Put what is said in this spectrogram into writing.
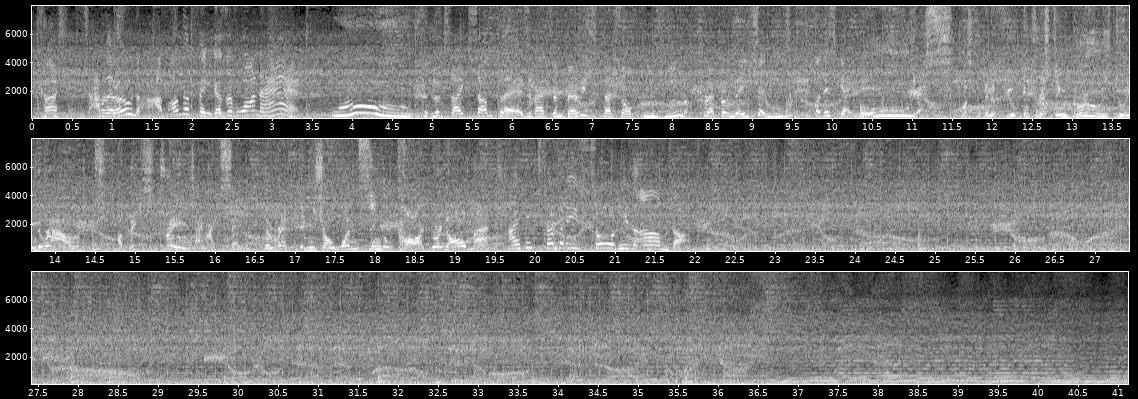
out of their own half on the fingers of one hand. Ooh, looks like some players have had some very special mhm, preparations for this game. Oh, yes. Must have been a few interesting brews doing the rounds. A bit strange, I might say. The ref didn't show one single card during the whole match. I think somebody sawed his arms off.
